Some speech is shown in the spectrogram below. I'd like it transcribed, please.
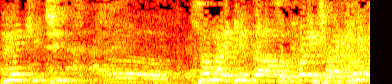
Thank you, Jesus. Somebody give God some praise right here.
